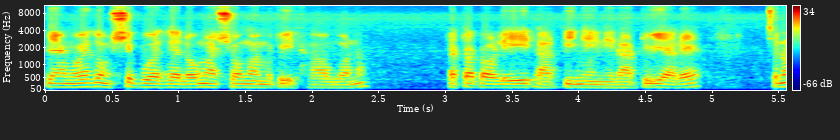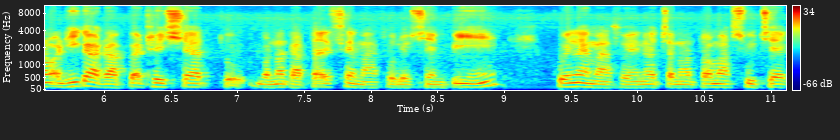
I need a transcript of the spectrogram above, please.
ပြန်ပွဲဆုံး10ပွဲဆယ်လုံးမှရှုံးမှမတွေ့ထားဘူးပေါ့နော်ဒါတော်တော်လေးဒါတည်ငြိမ်နေတာတွေ့ရတယ်ကျွန်တော်အဓိကဒါ Patricia တို့ဘောနော်ဒါတိုက်ဆက်မှာဆိုလို့ရှင်ပြီးရင် ကွင်းလိုက်မှာဆိုရင်တော့ကျွန်တော် Thomas Suchek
